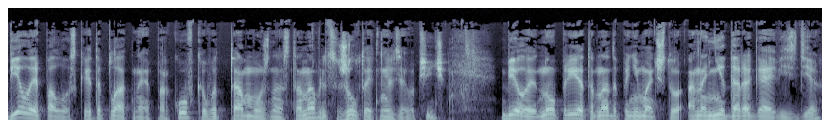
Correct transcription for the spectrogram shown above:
Белая полоска – это платная парковка, вот там можно останавливаться. Желтая – это нельзя вообще ничего. Белая, но при этом надо понимать, что она недорогая везде,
